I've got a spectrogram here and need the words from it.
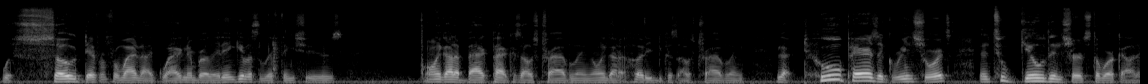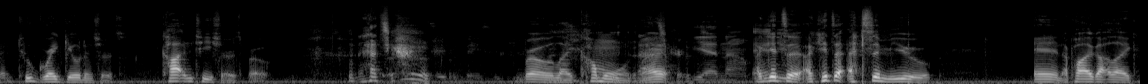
was so different from Wagner. Like Wagner, bro, they didn't give us lifting shoes. Only got a backpack because I was traveling. Only got a hoodie because I was traveling. We got two pairs of green shorts and two Gildan shirts to work out in. Two gray Gildan shirts, cotton T-shirts, bro. That's crazy. Bro, like, come on, That's right? cra- yeah, no. I And get you- to I get to SMU, and I probably got like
